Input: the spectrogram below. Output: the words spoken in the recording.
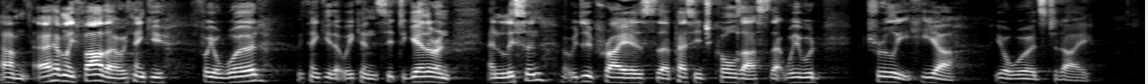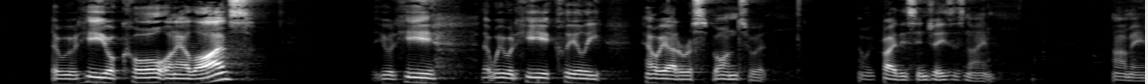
Um, our Heavenly Father, we thank you for your word. We thank you that we can sit together and, and listen. But we do pray, as the passage calls us, that we would truly hear your words today. That we would hear your call on our lives. That you would hear, that we would hear clearly how we are to respond to it. And we pray this in Jesus' name. Amen.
